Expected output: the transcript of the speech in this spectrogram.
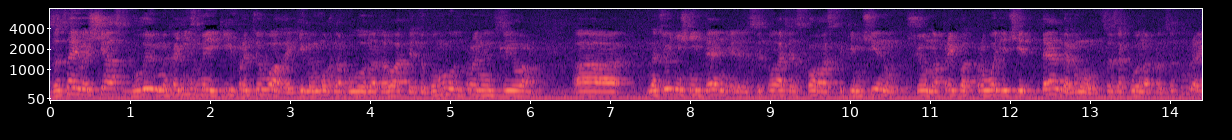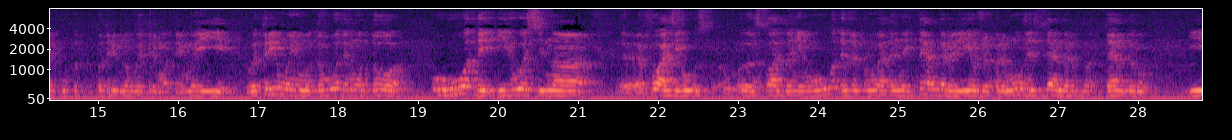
за цей весь час були механізми, які працювали, якими можна було надавати допомогу Збройним силам. На сьогоднішній день е, ситуація склалася таким чином, що, наприклад, проводячи тендер, ну це законна процедура, яку потрібно витримати. Ми її витримуємо, доводимо до угоди, і ось на е, фазі складення угоди вже проведений тендер, є вже переможець тендер, тендеру. І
